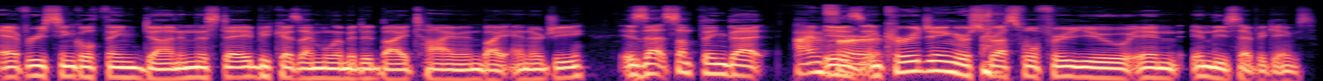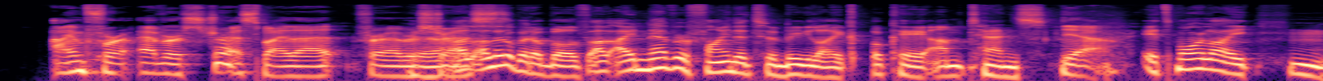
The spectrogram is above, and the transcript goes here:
every single thing done in this day because I'm limited by time and by energy. Is that something that I'm is encouraging or stressful for you in in these type of games? I'm forever stressed by that. Forever yeah, stressed. A, a, little bit of both. I, I, never find it to be like, okay, I'm tense. Yeah. It's more like, hmm,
